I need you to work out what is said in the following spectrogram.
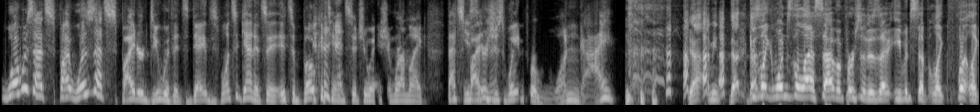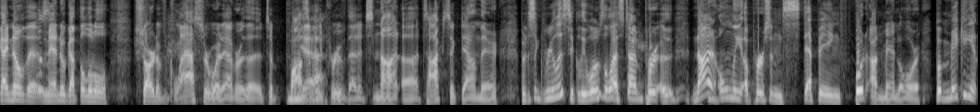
What was that spider? What does that spider do with its days? Once again, it's a it's a Bo-Katan situation where I'm like, that You seen spider's that? just waiting for one guy. yeah i mean that Because that's like, when's the last time a person has uh, even stepped like foot? Like I know that Mando got the little shard of glass or whatever the, to possibly Yeah. prove that it's not uh, toxic down there. But it's like realistically, when was the last time per, uh, not only a person stepping foot on Mandalore, but making it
